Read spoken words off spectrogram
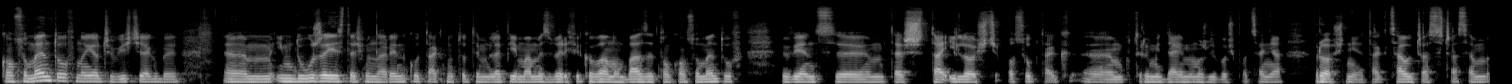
konsumentów, no i oczywiście jakby um, im dłużej jesteśmy na rynku, tak, no to tym lepiej mamy zweryfikowaną bazę tą konsumentów, więc um, też ta ilość osób, tak, um, którymi dajemy możliwość płacenia rośnie, tak, cały czas z czasem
